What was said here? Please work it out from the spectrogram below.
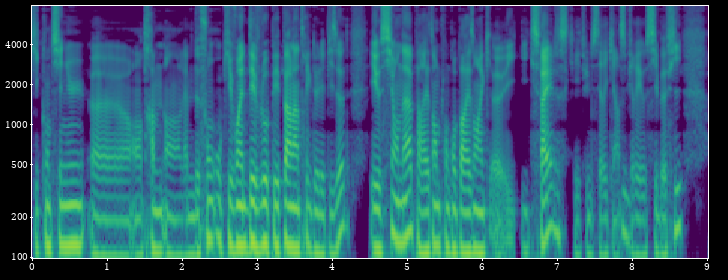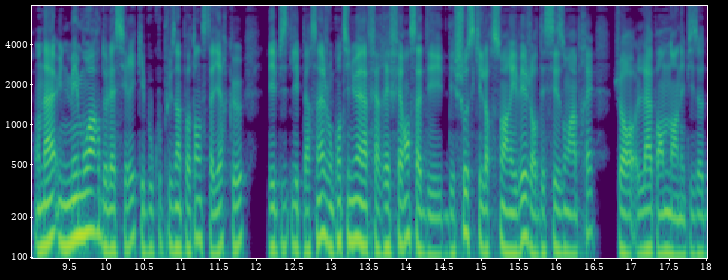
qui continuent euh, en trame, en lame de fond ou qui vont être développés par l'intrigue de l'épisode. Et aussi, on a, par exemple, en comparaison avec euh, X-Files, qui est une série qui a inspiré aussi Buffy, on a une mémoire de la série qui est beaucoup plus importante, c'est-à-dire que les, personnages vont continuer à faire référence à des, des choses qui leur sont arrivées, genre des saisons après. Genre là, par exemple, dans un épisode,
